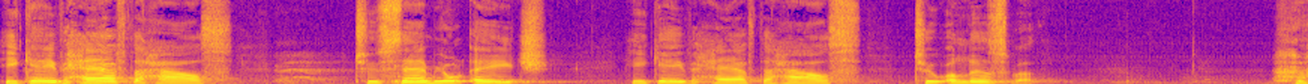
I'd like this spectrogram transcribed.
He gave half the house to Samuel H. He gave half the house to Elizabeth.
